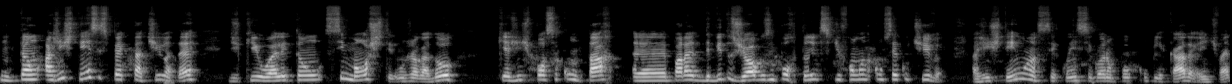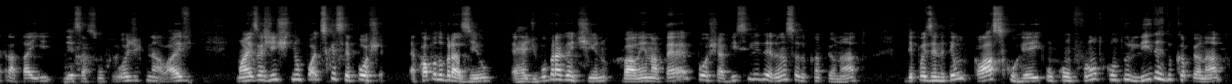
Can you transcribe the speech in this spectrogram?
Então, a gente tem essa expectativa até de que o Wellington se mostre um jogador que a gente possa contar é, para devidos jogos importantes de forma consecutiva. A gente tem uma sequência agora um pouco complicada, a gente vai tratar aí desse assunto hoje aqui na live, mas a gente não pode esquecer, poxa, é Copa do Brasil, é Red Bull Bragantino, valendo até, poxa, a vice-liderança do campeonato. Depois ainda tem um clássico rei, um confronto contra o líder do campeonato.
